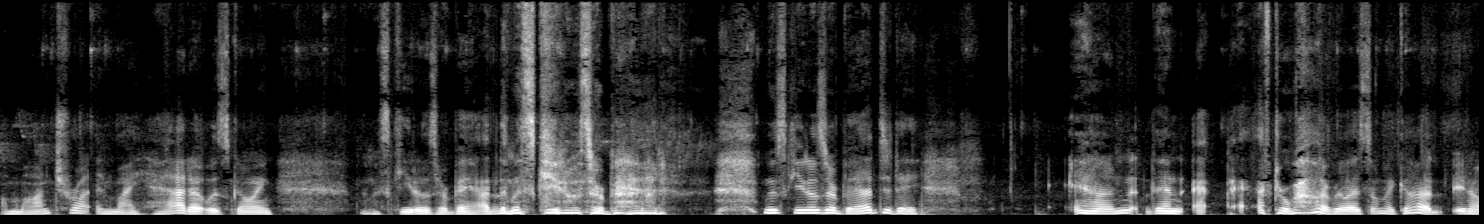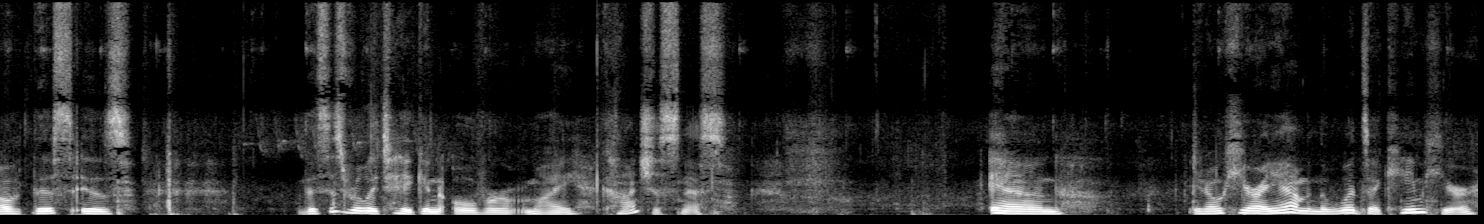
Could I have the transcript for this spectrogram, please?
a mantra in my head. I was going, the mosquitoes are bad, the mosquitoes are bad, mosquitoes are bad today. And then after a while, I realized, oh my God, you know, this is, this has really taken over my consciousness. And, you know, here I am in the woods. I came here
